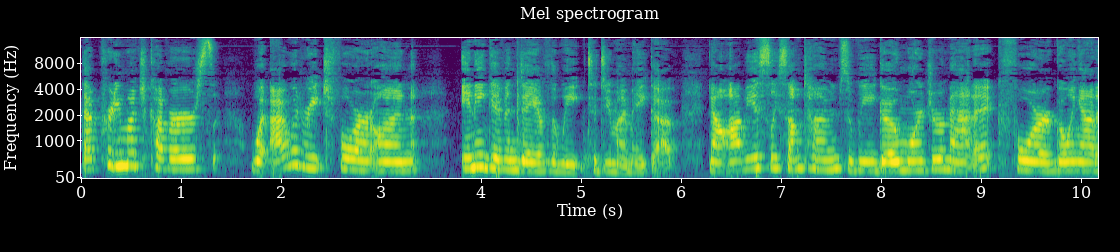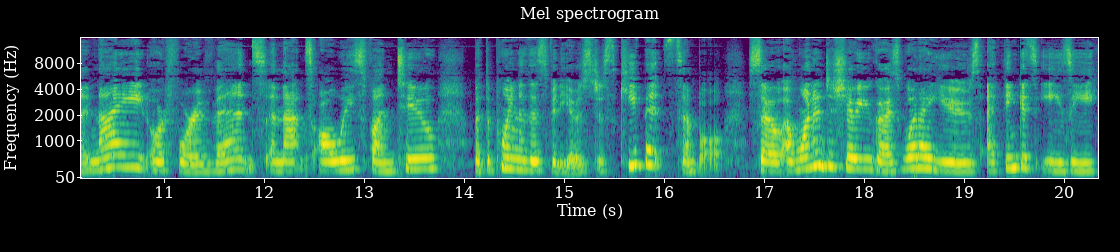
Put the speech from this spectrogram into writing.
That pretty much covers what I would reach for on any given day of the week to do my makeup. Now obviously sometimes we go more dramatic for going out at night or for events and that's always fun too but the point of this video is just keep it simple. So I wanted to show you guys what I use. I think it's easy.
